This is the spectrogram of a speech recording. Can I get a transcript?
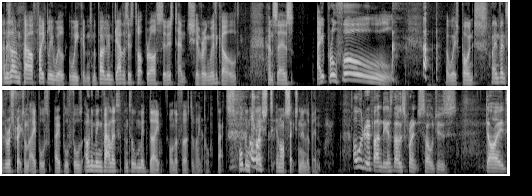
and his own power fatally weakens. Napoleon gathers his top brass in his tent, shivering with cold, and says, April Fool! At which point, I invented a restriction on April, April Fools only being valid until midday on the 1st of April. That's all been Oh, traced in our section in the bin. I wonder if Andy, as those French soldiers died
